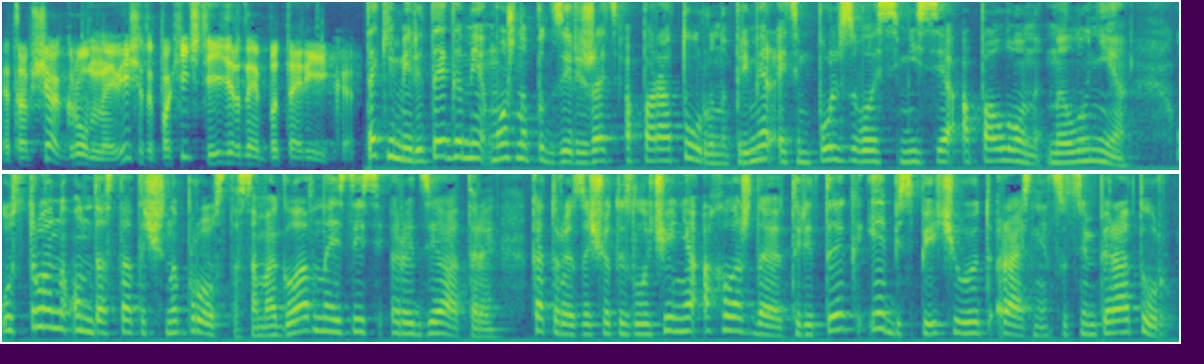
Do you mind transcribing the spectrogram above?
Это вообще огромная вещь, это фактически ядерная батарейка. Такими ретегами можно подзаряжать аппаратуру. Например, этим пользовалась миссия «Аполлон» на Луне. Устроен он достаточно просто. Самое главное здесь – радиаторы, которые за счет излучения охлаждают ретег и обеспечивают разницу температур.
